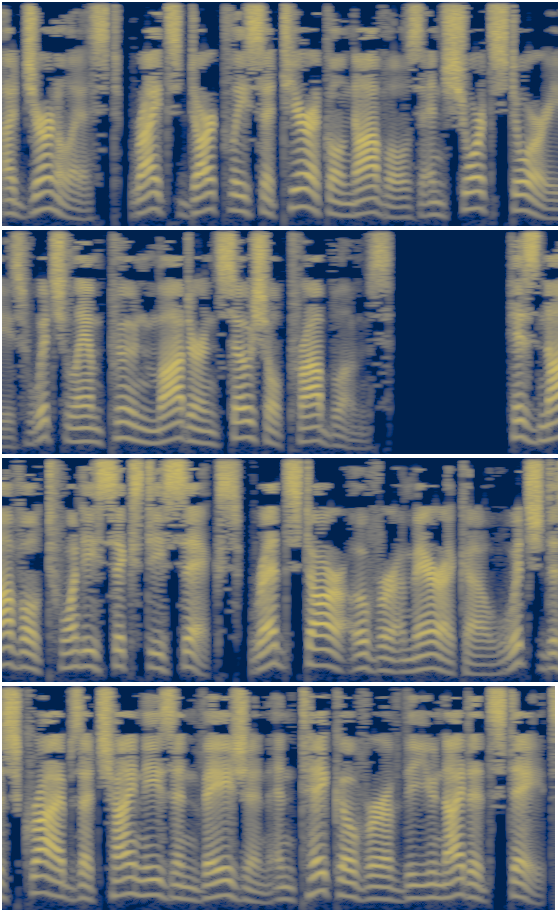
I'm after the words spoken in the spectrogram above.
a journalist, writes darkly satirical novels and short stories which lampoon modern social problems. His novel 2066, Red Star over America which describes a Chinese invasion and takeover of the United States,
